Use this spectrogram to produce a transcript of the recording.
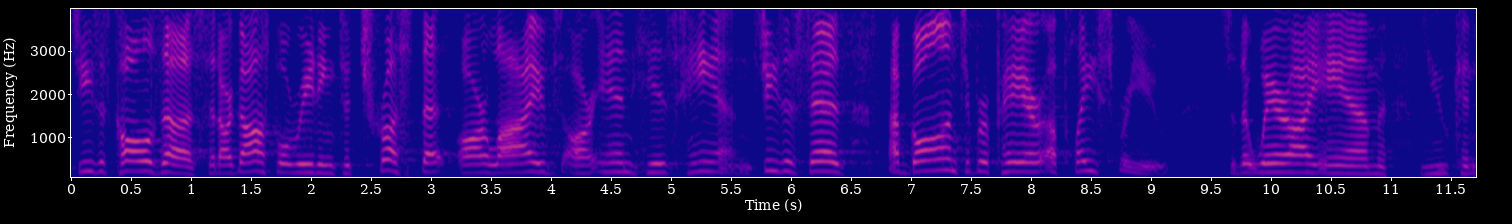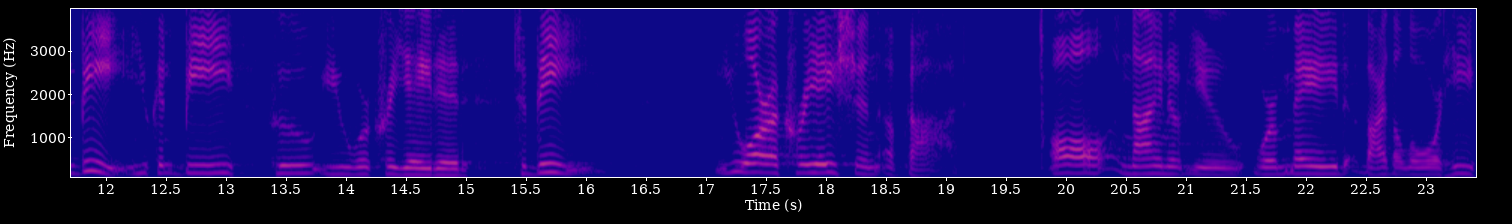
Jesus calls us in our gospel reading to trust that our lives are in His hands. Jesus says, I've gone to prepare a place for you so that where I am, you can be. You can be who you were created to be. You are a creation of God. All nine of you were made by the Lord. He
